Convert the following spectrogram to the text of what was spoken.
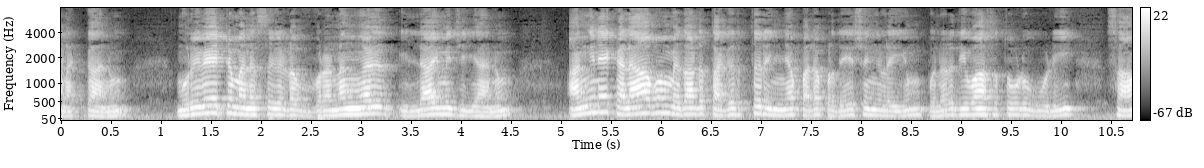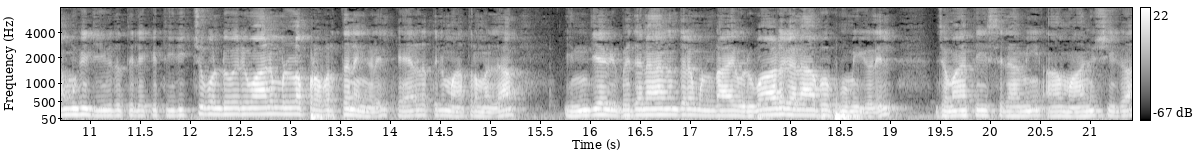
അണക്കാനും മുറിവേറ്റ മനസ്സുകളുടെ വ്രണങ്ങൾ ഇല്ലായ്മ ചെയ്യാനും അങ്ങനെ കലാപം ഏതാണ്ട് തകർത്തെറിഞ്ഞ പല പ്രദേശങ്ങളെയും പുനരധിവാസത്തോടുകൂടി സാമൂഹ്യ ജീവിതത്തിലേക്ക് തിരിച്ചു കൊണ്ടുവരുവാനുമുള്ള പ്രവർത്തനങ്ങളിൽ കേരളത്തിൽ മാത്രമല്ല ഇന്ത്യ വിഭജനാനന്തരമുണ്ടായ ഒരുപാട് കലാപ ഭൂമികളിൽ ജമാഅത്തെ ഇസ്ലാമി ആ മാനുഷിക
